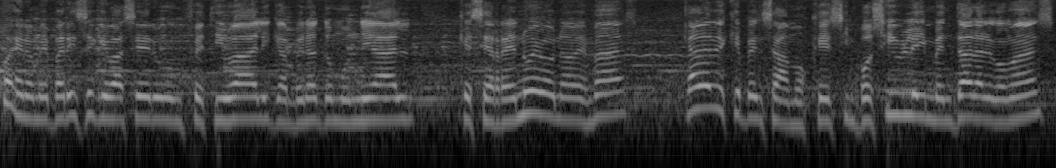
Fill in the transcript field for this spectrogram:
Bueno, me parece que va a ser un festival y campeonato mundial que se renueva una vez más. Cada vez que pensamos que es imposible inventar algo más,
